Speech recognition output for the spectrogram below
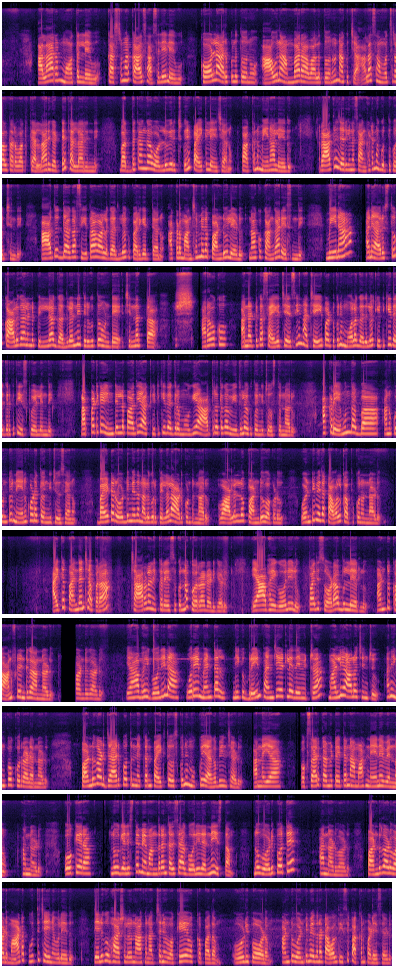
అలారం మోతలు లేవు. కస్టమర్ కాల్స్ అసలే లేవు. కోళ్ళ అరుపులతోనూ ఆవుల అంబారావాలతోనూ నాకు చాలా సంవత్సరాల తర్వాత తెల్లారిగట్టే తెల్లారింది. బద్ధకంగా ఒళ్ళు విరుచుకుని పైకి లేచాను. పక్కన మీనా లేదు. రాత్రి జరిగిన సంఘటన గుర్తుకొచ్చింది. ఆదుద్దాగా సీతా వాళ్ళ గదిలోకి పరిగెత్తాను. అక్కడ మంచం మీద పండు లేడు. నాకు కంగారేసింది. మీనా? అని అరుస్తూ కాలుగాలిన పిల్ల గదులన్నీ తిరుగుతూ ఉంటే చిన్నత్త "ఉష్, అరవకు అన్నట్టుగా సైగ చేసి నా చేయి పట్టుకుని మూల గదిలో కిటికీ దగ్గరికి తీసుకువెళ్ళింది. అప్పటికే ఇంటిళ్ళపాది ఆ కిటికీ దగ్గర మూగి ఆతృతగా వీధిలోకి తొంగి చూస్తున్నారు. అక్కడ ఏముందబ్బా? అనుకుంటూ నేను కూడా తొంగి చూశాను. బయట రోడ్డు మీద నలుగురు పిల్లలు ఆడుకుంటున్నారు. వాళ్ళల్లో పండు ఒకడు. ఒంటి మీద టవల్ కప్పుకునున్నాడు. అయితే పందెం చెప్పరా చారల నిక్కరేసుకున్న కుర్రాడు అడిగాడు యాభై గోళీలు పది సోడా బుల్లేర్లు అంటూ కాన్ఫిడెంట్గా అన్నాడు. పండుగాడు. యాభై గోళీలా? ఒరే మెంటల్ నీకు బ్రెయిన్ పనిచేయట్లేదేమిట్రా? మళ్ళీ ఆలోచించు అని ఇంకో కుర్రాడు అన్నాడు. పండుగాడు జారిపోతున్న నిక్కని పైకి తోసుకుని ముక్కు ఎగబీల్చాడు. అన్నయ్య ఒకసారి కమిట్ అయితే నా మాట నేనే విన్ను అన్నాడు. ఓకేరా నువ్వు గెలిస్తే మేమందరం కలిసి ఆ గోళీలన్నీ ఇస్తాం. నువ్వు ఓడిపోతే? అన్నాడు వాడు. పండుగాడు వాడి మాట పూర్తి చేయనివ్వలేదు. తెలుగు భాషలో నాకు నచ్చని ఒకే ఒక్క పదం ఓడిపోవడం అంటూ ఒంటి మీదన టవల్ తీసి పక్కన పడేశాడు.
